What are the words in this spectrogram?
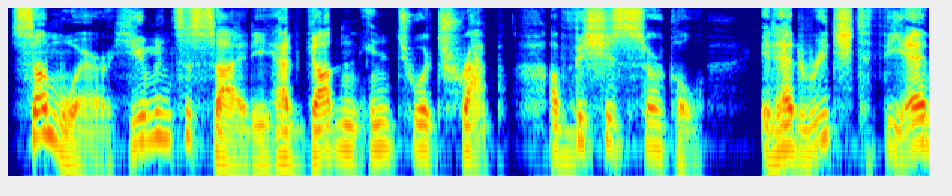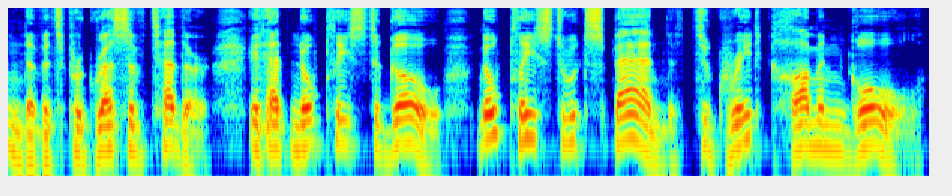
Somewhere, human society had gotten into a trap, a vicious circle. It had reached the end of its progressive tether. It had no place to go, no place to expand to great common goal.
